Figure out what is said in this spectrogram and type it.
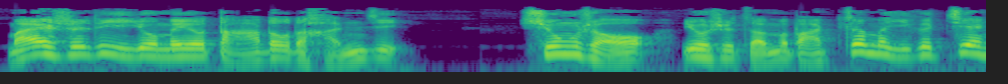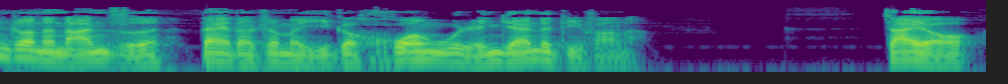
埋尸地又没有打斗的痕迹，凶手又是怎么把这么一个健壮的男子带到这么一个荒无人烟的地方呢？再有。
